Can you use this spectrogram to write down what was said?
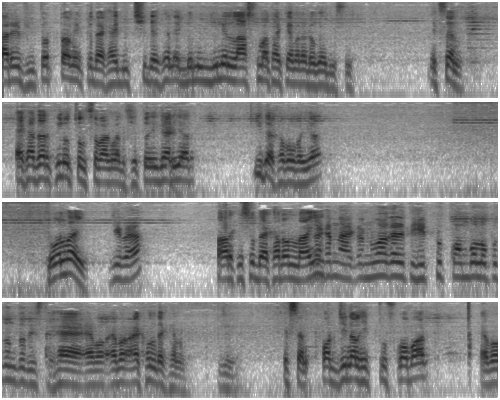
গাড়ির ভিতরটা আমি একটু দেখাই দিচ্ছি দেখেন একদম ইঞ্জিনের লাস্ট মাথায় ক্যামেরা ঢোকাই দিচ্ছি দেখছেন? এক হাজার কিলো চলছে বাংলাদেশে তো এই গাড়ি আর কি দেখাবো ভাইয়া? রোমান ভাই? জি ভাইয়া? আর কিছু দেখানোর নাই। দেখেন না একটা নোয়া গাড়িতে হিটপ্রুফ কম্বলও পর্যন্ত দিচ্ছে। হ্যাঁ এবং এখন দেখেন। জি। দেখছেন অরিজিনাল হিটপ্রুফ কভার এবং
